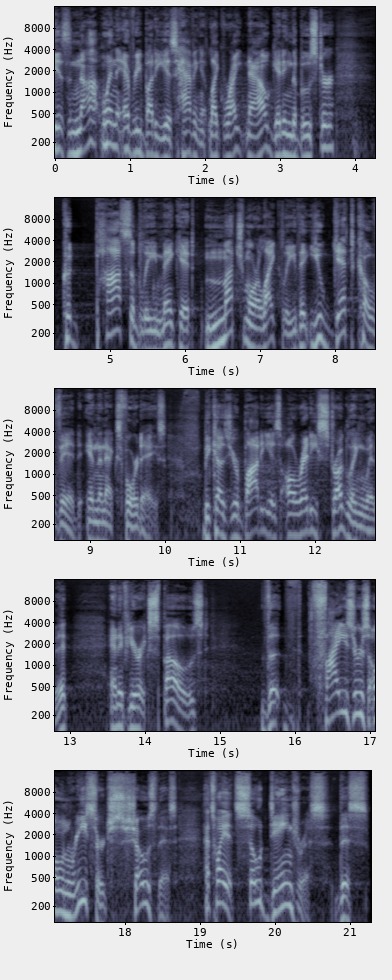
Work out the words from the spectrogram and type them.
is not when everybody is having it. Like right now, getting the booster could possibly make it much more likely that you get COVID in the next four days because your body is already struggling with it. And if you're exposed, the, th- Pfizer's own research shows this. That's why it's so dangerous. This,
